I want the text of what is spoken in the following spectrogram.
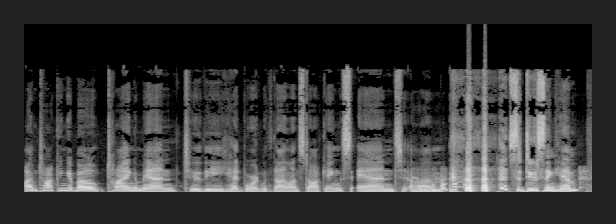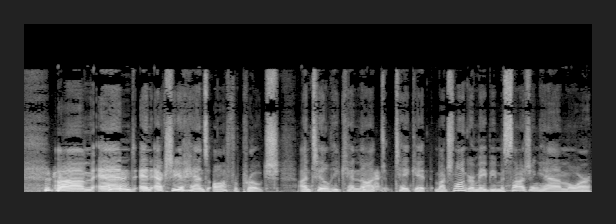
I'm talking about tying a man to the headboard with nylon stockings and um, seducing him, um, and and actually a hands off approach until he cannot Okay. take it much longer. Maybe massaging him, or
